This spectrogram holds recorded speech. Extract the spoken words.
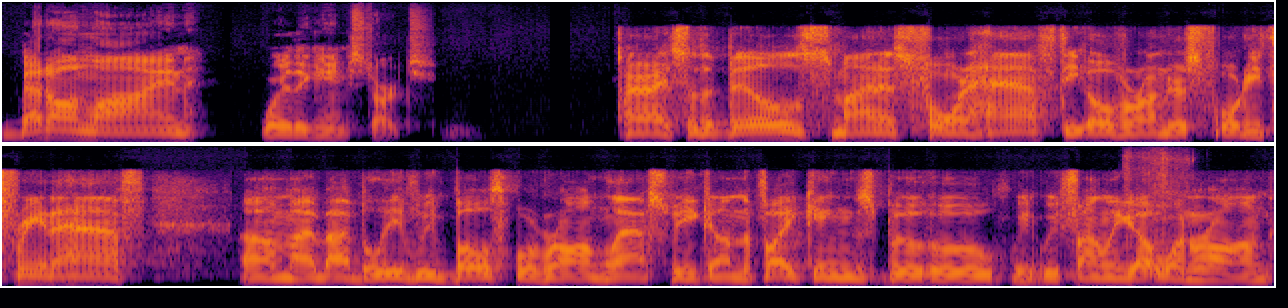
Bet online where the game starts. All right, so the Bills minus four and a half, the over under is 43 and a half. Um, I, I, believe we both were wrong last week on the Vikings. Boo hoo. We, we finally got one wrong.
